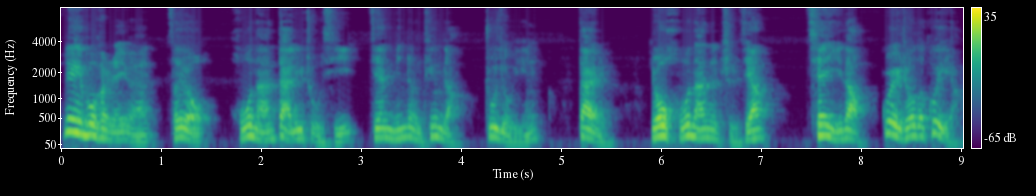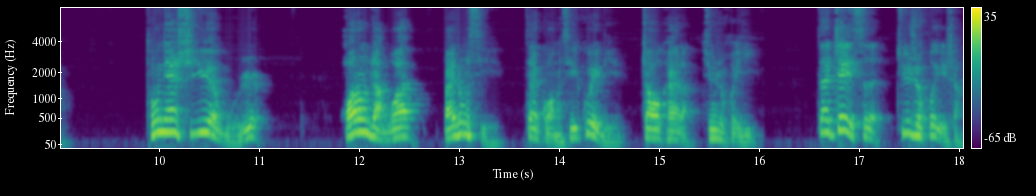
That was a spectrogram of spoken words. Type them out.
另一部分人员则由湖南代理主席兼民政厅长朱九营带领，由湖南的芷江迁移到贵州的贵阳。同年十一月五日，华中长官白崇禧在广西桂林。召开了军事会议，在这次军事会议上，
